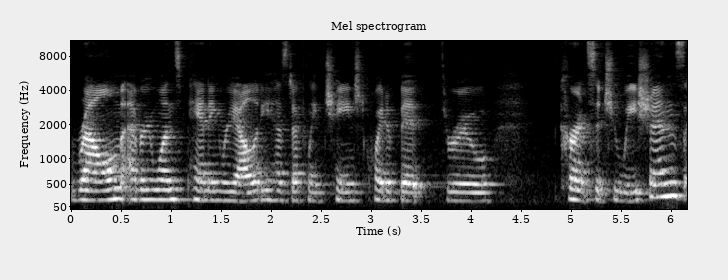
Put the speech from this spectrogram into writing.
realm, everyone's panning reality has definitely changed quite a bit through current situations,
